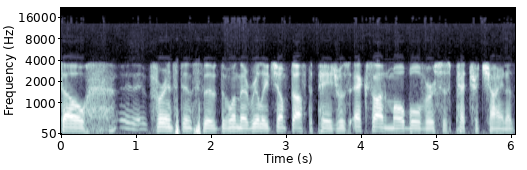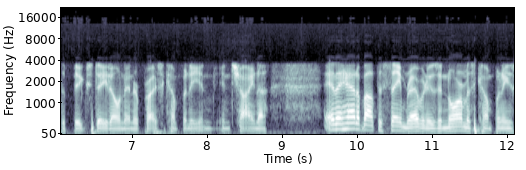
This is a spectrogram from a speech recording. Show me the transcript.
so, uh, for instance, the the one that really jumped off the page was ExxonMobil versus PetroChina, the big state-owned enterprise company in in China, and they had about the same revenues. Enormous companies,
